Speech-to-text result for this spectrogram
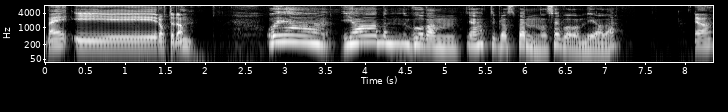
Nei, i Rotterdam. Å ja. Ja, men hvordan Ja, det blir spennende å se hvordan de gjør det. Ja.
